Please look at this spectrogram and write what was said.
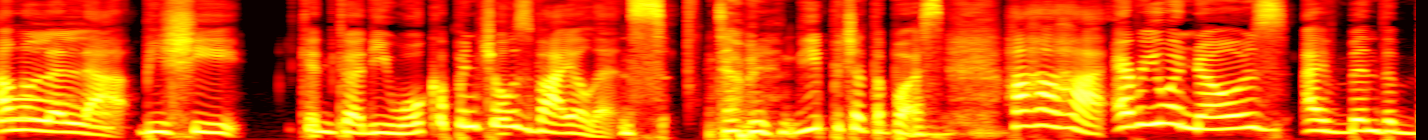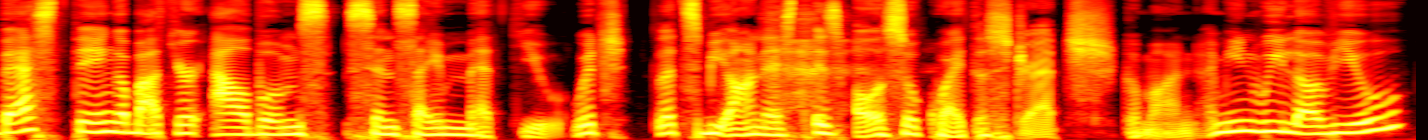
Ang lala. Bishi, Kid Cudi woke up and chose violence. Hindi pa siya tapos. Ha ha ha. Everyone knows I've been the best thing about your albums since I met you. Which, let's be honest, is also quite a stretch. Come on. I mean, we love you.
